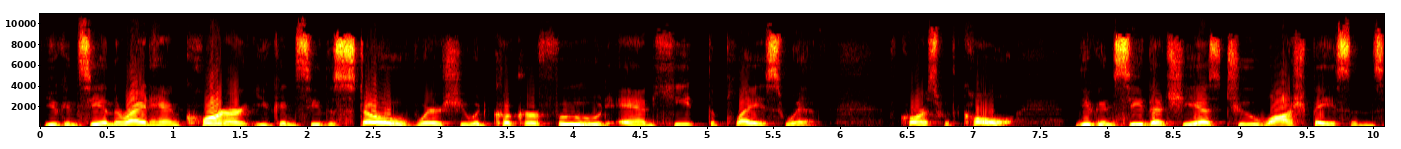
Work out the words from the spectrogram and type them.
You can see in the right hand corner, you can see the stove where she would cook her food and heat the place with, of course, with coal. You can see that she has two wash basins,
